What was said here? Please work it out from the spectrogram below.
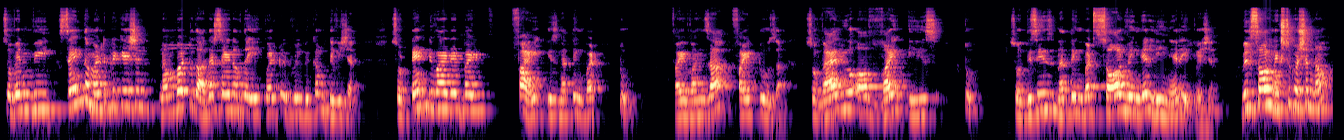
So when we send the multiplication number to the other side of the equal to, it will become division. So 10 divided by 5 is nothing but 2. 5 ones are 5 twos are. So value of y is 2. So this is nothing but solving a linear equation. We'll solve next question now.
